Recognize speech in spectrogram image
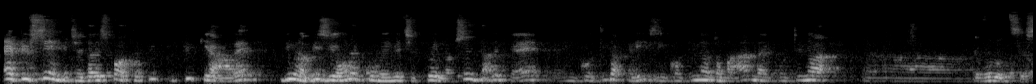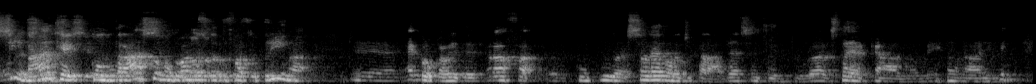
è più semplice da risposte più, più chiare di una visione come invece quella occidentale che è in continua crisi, in continua domanda, in continua uh, evoluzione. Sì, ma anche sì, contrasto con quanto è stato fatto prima. Eh, eccolo qua, vedete, Raffa conclude Salerno-Reggio Calabria, è sempre in tour, stai a caldo almeno, dai.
